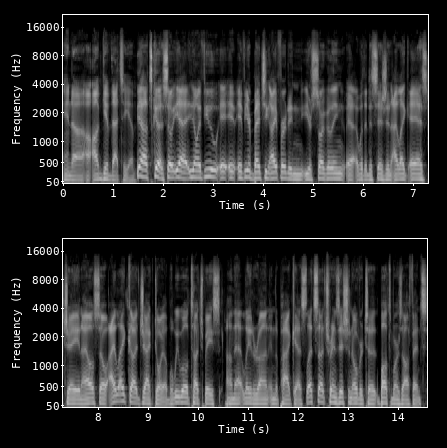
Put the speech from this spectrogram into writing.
and uh, I'll- give that to you. Yeah, that's good. So yeah, you know, if you if, if you're benching Eifert and you're struggling uh, with a decision, I like ASJ and I also I like uh, Jack Doyle, but we will touch base on that later on in the podcast. Let's uh, transition over to Baltimore's offense.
